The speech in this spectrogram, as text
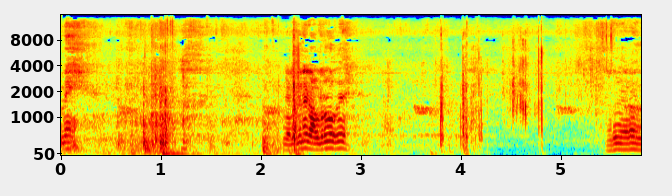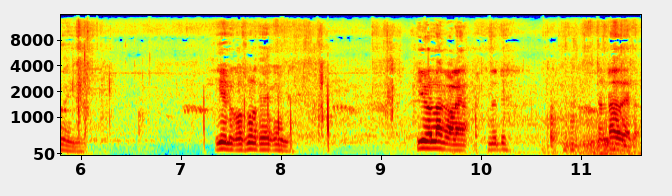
അമ്മേ വെള്ളത്തിന്റെ കളറൊക്കെ അത് വേറെ ഒന്നുമില്ല. ഉണ്ട് തേക്കാണ്ട് ഈ വെള്ളം കളയാം. എന്നിട്ട് രണ്ടാമത് തേക്കാം.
